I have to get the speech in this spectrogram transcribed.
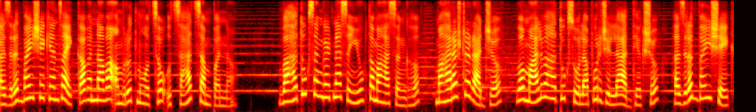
हजरतभाई शेख यांचा एक्कावन्नावा अमृत महोत्सव उत्साहात संपन्न. वाहतूक संघटना संयुक्त महासंघ महाराष्ट्र राज्य व मालवाहतूक सोलापूर जिल्हा अध्यक्ष हजरतभाई शेख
